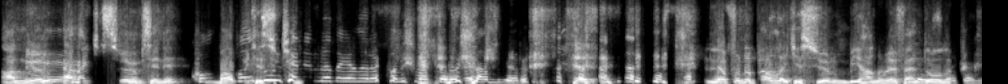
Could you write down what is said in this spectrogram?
Anlıyorum. Ee, Hemen kesiyorum seni. Ko- koltuğun kesiyorum. kenarına dayanarak konuşmaktan hoşlanmıyorum. Lafını balla kesiyorum. Bir hanımefendi Kes olarak bakalım.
